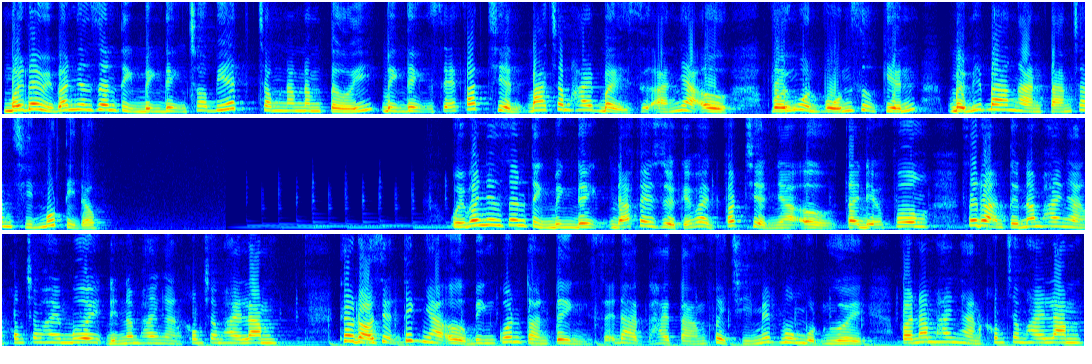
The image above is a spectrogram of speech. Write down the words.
Mới đây, Ủy ban Nhân dân tỉnh Bình Định cho biết trong 5 năm tới, Bình Định sẽ phát triển 327 dự án nhà ở với nguồn vốn dự kiến 73.891 tỷ đồng. Ủy ban nhân dân tỉnh Bình Định đã phê duyệt kế hoạch phát triển nhà ở tại địa phương giai đoạn từ năm 2020 đến năm 2025. Theo đó, diện tích nhà ở bình quân toàn tỉnh sẽ đạt 28,9 m2 một người vào năm 2025,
